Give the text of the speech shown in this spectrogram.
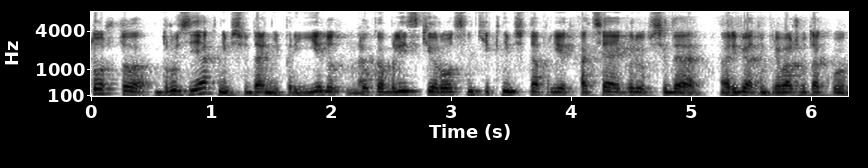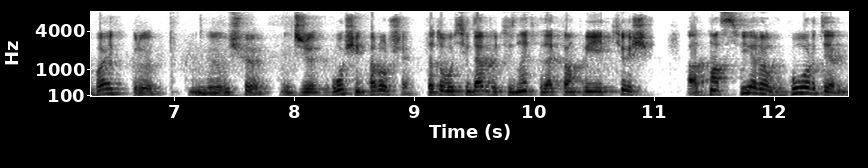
То, что друзья к ним сюда не приедут, да. только близкие близкие родственники к ним сюда приедут. Хотя я говорю всегда, ребятам привожу такую байку, говорю, говорю, вы что, это же очень хорошее. Зато вы всегда будете знать, когда к вам приедет теща. Атмосфера в городе,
